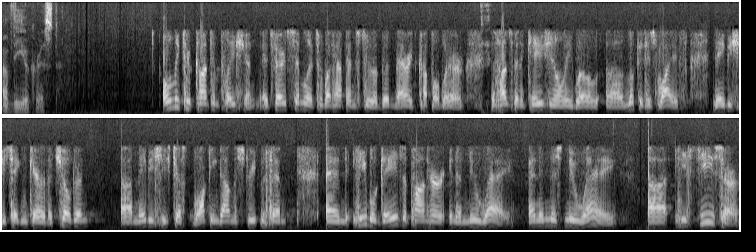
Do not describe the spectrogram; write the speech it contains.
of the Eucharist? only through contemplation. It's very similar to what happens to a good married couple where the husband occasionally will uh, look at his wife. Maybe she's taking care of the children. Uh, maybe she's just walking down the street with him. And he will gaze upon her in a new way. And in this new way, uh, he sees her.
